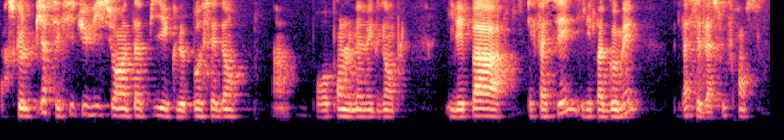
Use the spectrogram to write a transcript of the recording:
Parce que le pire, c'est que si tu vis sur un tapis et que le possédant, hein, pour reprendre le même exemple, il n'est pas effacé, il n'est pas gommé, là c'est de la souffrance.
